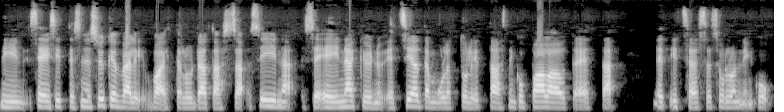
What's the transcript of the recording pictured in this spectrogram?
niin se ei sitten sinne sykevälivaihteludatassa, siinä se ei näkynyt, että sieltä mulle tuli taas niin kuin palaute, että, että itse asiassa sulla on niin kuin,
